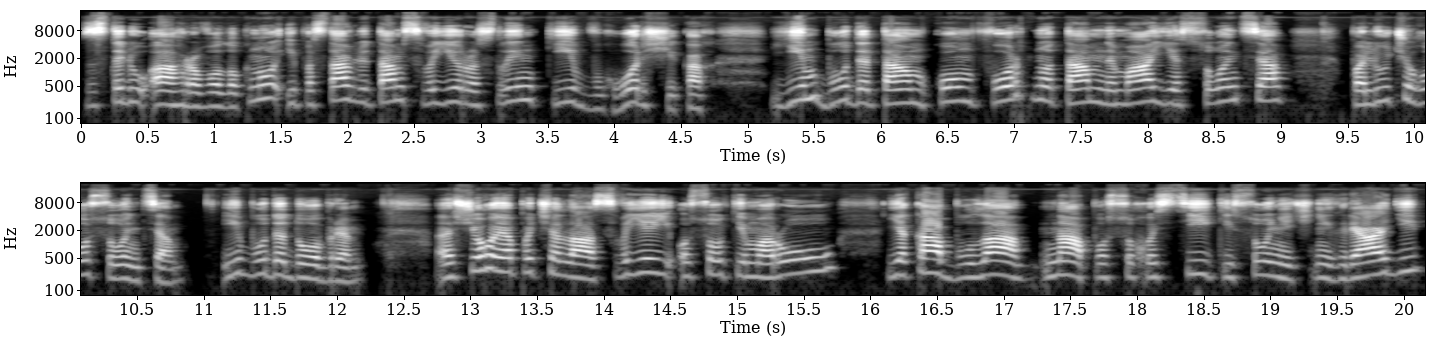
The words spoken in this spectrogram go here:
застелю агроволокно і поставлю там свої рослинки в горщиках. Їм буде там комфортно, там немає сонця, палючого сонця. І буде добре. Е, З чого я почала? З своєї осоки Мароу яка була на посухостійкій сонячній гряді,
